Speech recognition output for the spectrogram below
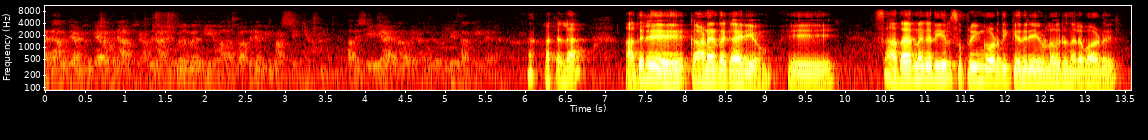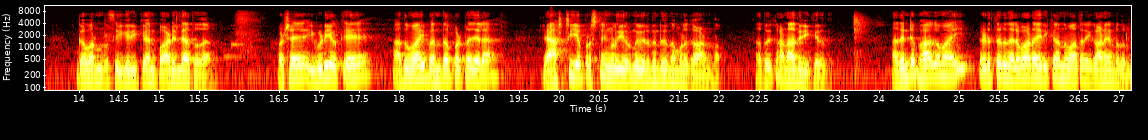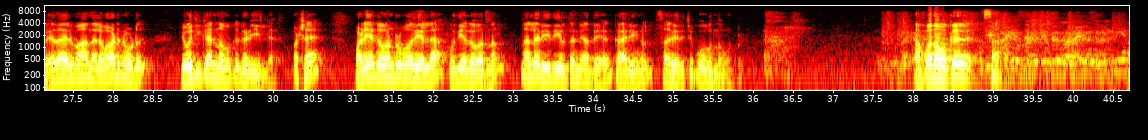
അത് ശരിയായ നടപടിയാണ് അത് റിലീസ് ആക്കിയില്ല അല്ല അതിൽ കാണേണ്ട കാര്യം ഈ സാധാരണഗതിയിൽ സുപ്രീം കോടതിക്കെതിരെയുള്ള ഒരു നിലപാട് ഗവർണർ സ്വീകരിക്കാൻ പാടില്ലാത്തതാണ്. പക്ഷേ ഇവിടെയൊക്കെ അതുമായി ബന്ധപ്പെട്ട ചില രാഷ്ട്രീയ പ്രശ്നങ്ങൾ ഉയർന്നു വരുന്നുണ്ട് നമ്മൾ കാണണം. അത് കാണാതിരിക്കരുത്. അതിന്റെ ഭാഗമായി എടുത്തൊരു നിലപാടായിരിക്കാമെന്ന് മാത്രമേ കാണേണ്ടതുള്ളൂ. ഏതായാലും ആ നിലപാടിനോട് യോജിക്കാൻ നമുക്ക് കഴിയില്ല. പക്ഷേ പഴയ ഗവർണർ പോലെയല്ല പുതിയ ഗവർണർ. നല്ല രീതിയിൽ തന്നെ അദ്ദേഹം കാര്യങ്ങൾ സഹകരിച്ച് പോകുന്നുമുണ്ട്. അപ്പോൾ നമുക്ക്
